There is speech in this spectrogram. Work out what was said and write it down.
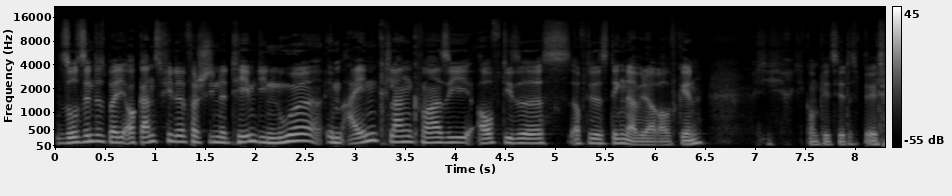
So sind es bei dir auch ganz viele verschiedene Themen, die nur im Einklang quasi auf dieses, auf dieses Ding da wieder raufgehen kompliziertes Bild.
